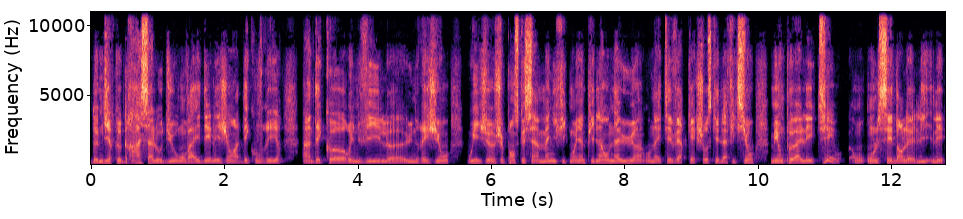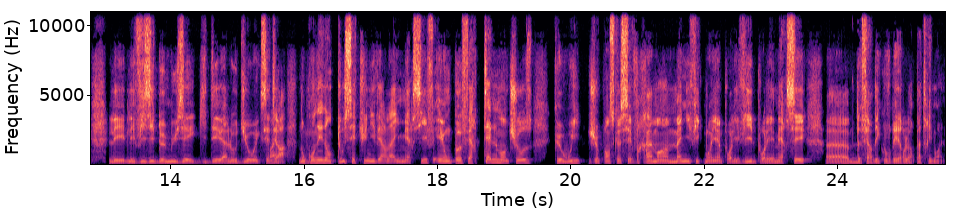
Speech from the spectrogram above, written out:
de me dire que grâce à l'audio, on va aider les gens à découvrir un décor, une ville, euh, une région. Oui, je, je pense que c'est un magnifique moyen. Puis là, on a eu, un, on a été vers quelque chose qui est de la fiction, mais on peut aller. Tu sais, on, on le sait dans les les, les, les visites de musées guidées à l'audio, etc. Donc, on est dans tout cet univers-là immersif et on peut faire tellement de choses que oui, je pense que c'est vraiment un magnifique moyen pour les villes, pour les MRC, euh, de faire découvrir leur patrimoine.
